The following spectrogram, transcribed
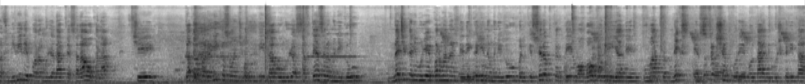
مخنیوي دپاره موږ دا فیصله وکړه چی دغه برنی کسان چی موږ دی دا به موږ سختی سره منی کوو نه چی کنی موږ پرمننت دی دی کلی نه منی کوو بلکی صرف تر دی وابا پوری یا دی حکومت تر نیکست انسټرکشن پوری به دا دی موږ کلی ته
